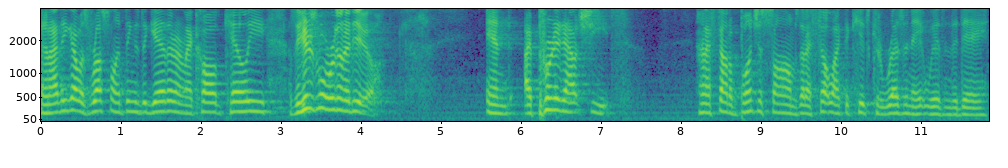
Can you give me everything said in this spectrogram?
And I think I was rustling things together and I called Kelly. I said, here's what we're going to do. And I printed out sheets and I found a bunch of Psalms that I felt like the kids could resonate with in the day.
